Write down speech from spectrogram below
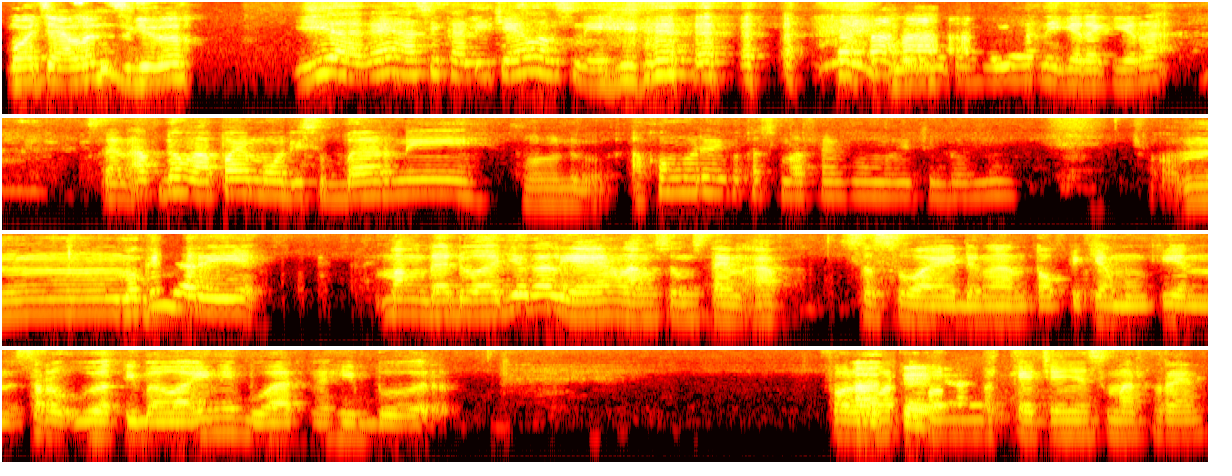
mau challenge gitu. Iya, kayak asik kali challenge nih. Kita lihat nih kira-kira stand up dong apa yang mau disebar nih. Waduh, aku mau deh ikutan Smart Friend Community Bandung. Hmm, mungkin dari Mang Dado aja kali ya yang langsung stand up sesuai dengan topik yang mungkin seru buat dibawa ini buat ngehibur follower Oke. follower kece-nya Smart Friend.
